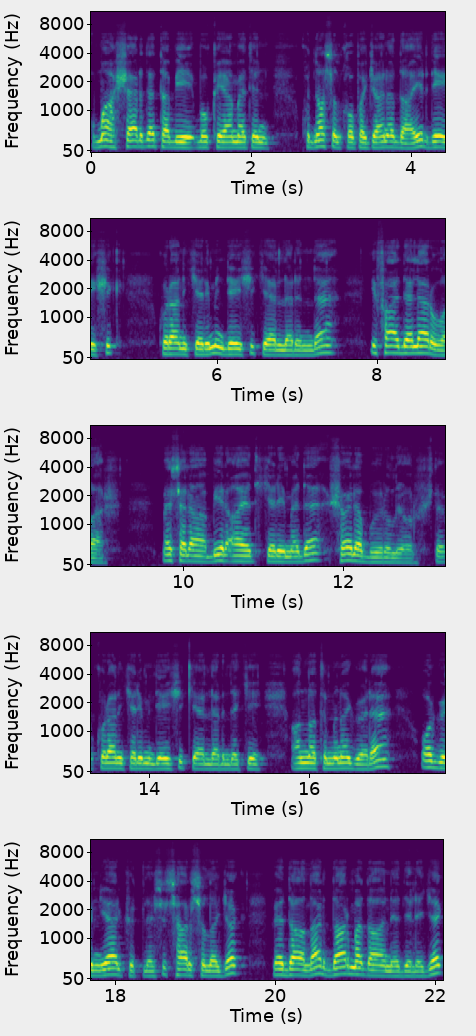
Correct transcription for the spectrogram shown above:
mahşerde tabi bu kıyametin nasıl kopacağına dair değişik Kur'an-ı Kerim'in değişik yerlerinde ifadeler var. Mesela bir ayet-i kerimede şöyle buyruluyor. İşte Kur'an-ı Kerim'in değişik yerlerindeki anlatımına göre o gün yer kütlesi sarsılacak ve dağlar darmadağın edilecek,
